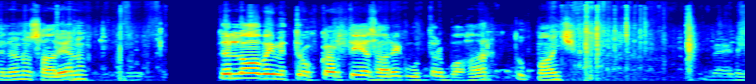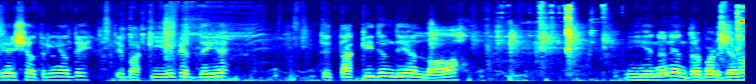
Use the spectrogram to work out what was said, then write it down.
ਇਹਨਾਂ ਨੂੰ ਸਾਰਿਆਂ ਨੂੰ। ਤੇ ਲੋ ਬਈ ਮਿੱਤਰੋ ਕੱਢਤੇ ਆ ਸਾਰੇ ਕਬੂਤਰ ਬਾਹਰ ਤੋਂ ਪੰਜ ਬੈਠ ਗਏ ਛਤਰੀਆਂ ਤੇ ਤੇ ਬਾਕੀ ਇਹ ਫਿਰਦੇ ਆ। ਤੇ ਤਾਕੀ ਦਿੰਦੇ ਆ ਲਾ ਨਹੀਂ ਇਹਨਾਂ ਨੇ ਅੰਦਰ ਵੜ ਜਾਣਾ।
